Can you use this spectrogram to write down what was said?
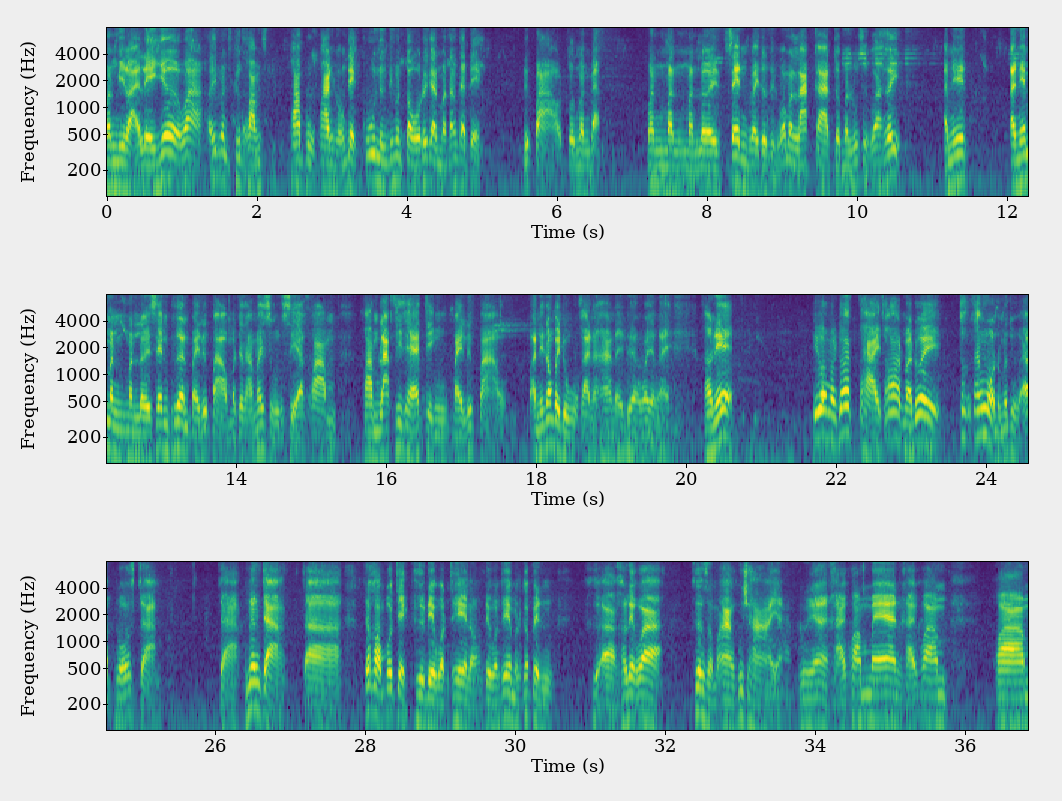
มันมีหลายเลเยอร์ ว่าเอ้ยมันคือความความผูกพันของเด็กคู่หนึ่งที่มันโตด้วยกันมาตั้งแต่เด็กหรือเปล่าจนมันแบบมันมันมันเลยเส้นไปจนถึงว่ามันรักกันจนมันรู้สึกว่าเฮ้ย อันนี้ อันนี้มันมันเลยเส้นเพื่อนไปหรือเปล่า มันจะทำให้สูญเสียความความรักที่แท้จริงไปหรือเปล่า อันนี้ต้องไปดูกันนะฮะในเรื่องว่ายังไงคราวนี้พี่ว่ามันก็ถ่ายทอดมาด้วยทั้งหมดมันถูก approach จากจากเนื่องจากอ่าเจ้าของโปรเจกต์คือเดวอนเทเนาะเดวอนเทมันก็เป็นคืออเขาเรียกว่าเครื่องสำอางผู้ชายอะพูดง่ายขายความแมนขายความความ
